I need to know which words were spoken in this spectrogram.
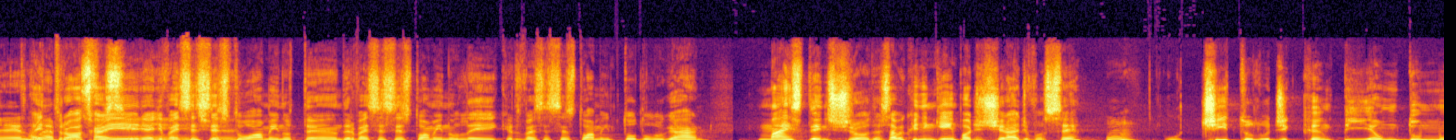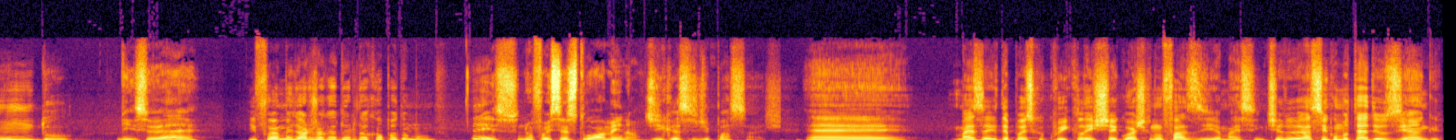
É, aí é troca ele, ele vai ser sexto homem no Thunder, vai ser sexto homem no Lakers, vai ser sexto homem em todo lugar. Mas, Dennis Schroeder, sabe o que ninguém pode tirar de você? Hum. O título de campeão do mundo. Isso é. E foi o melhor jogador da Copa do Mundo. É isso. Não foi sexto homem, não. Diga-se de passagem. É, Mas aí, depois que o Quickley chegou, acho que não fazia mais sentido. Assim como o Thaddeus Young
